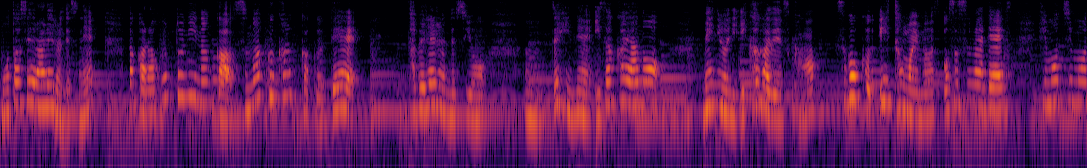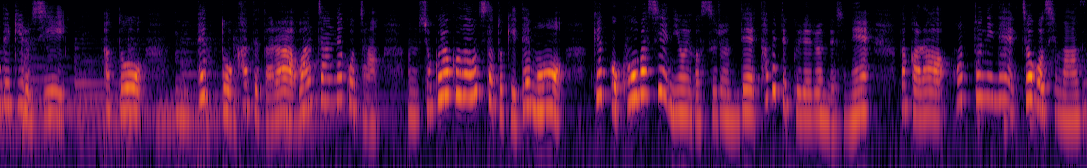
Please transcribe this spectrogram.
持たせられるんですね。だから本当になんかスナック感覚で食べれるんですよ、うん、ぜひね居酒屋のメニューにいかがですか？すごくいいと思います。おすすめです。日持ちもできるしあとうん、ペットを飼ってたらワンちゃん猫ちゃん、うん、食欲が落ちた時でも結構香ばしい匂いがするんで食べてくれるんですねだから本当にね重宝します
